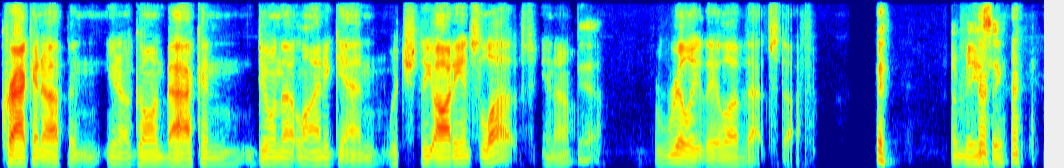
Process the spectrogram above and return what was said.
cracking up and you know going back and doing that line again which the audience loved you know? Yeah. really they love that stuff Amazing.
